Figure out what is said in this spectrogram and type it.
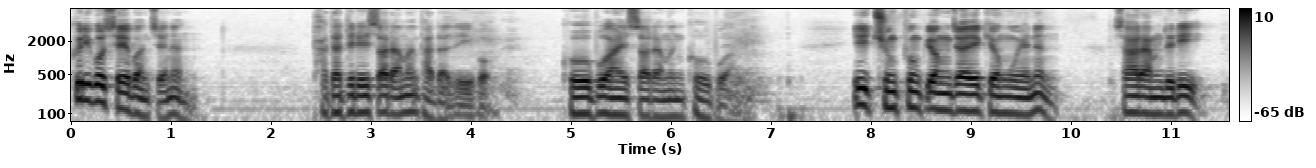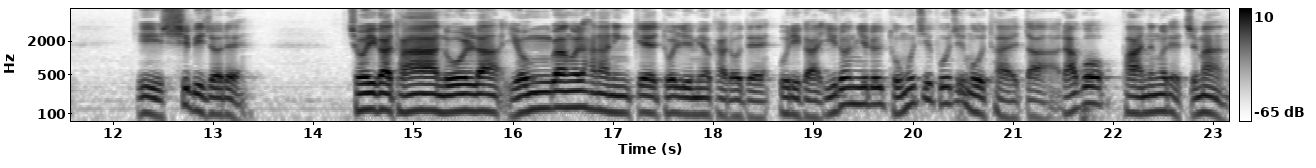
그리고 세 번째는 받아들일 사람은 받아들이고 거부할 사람은 거부합니다. 이 중풍병자의 경우에는 사람들이 이 12절에 저희가 다 놀라 영광을 하나님께 돌리며 가로되 우리가 이런 일을 도무지 보지 못하였다라고 반응을 했지만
